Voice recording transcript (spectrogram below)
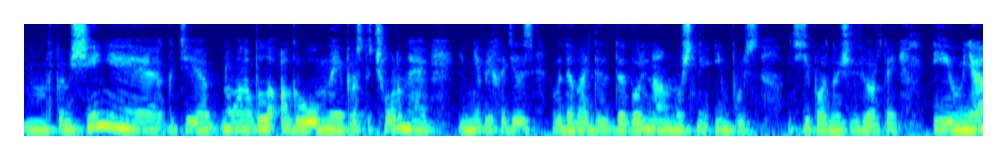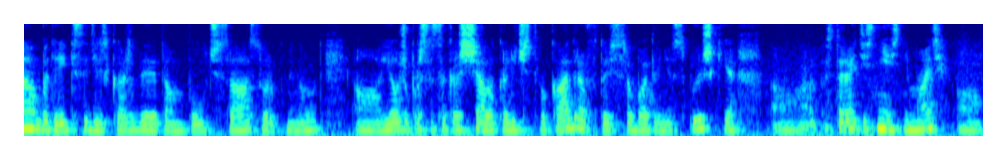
в помещении, где ну, оно было огромное и просто черное, и мне приходилось выдавать довольно мощный импульс, типа одной четвертой. И у меня батарейки садились каждые там полчаса, 40 минут. А, я уже просто сокращала количество кадров, то есть срабатывание вспышки. А, старайтесь не снимать а,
